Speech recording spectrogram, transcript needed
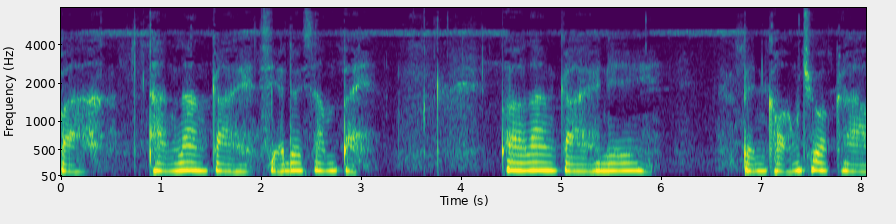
กว่าทางร่างกายเสียด้วยซ้ำไป เพราะร่างกายนี้ เป็นของชั่วคราว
